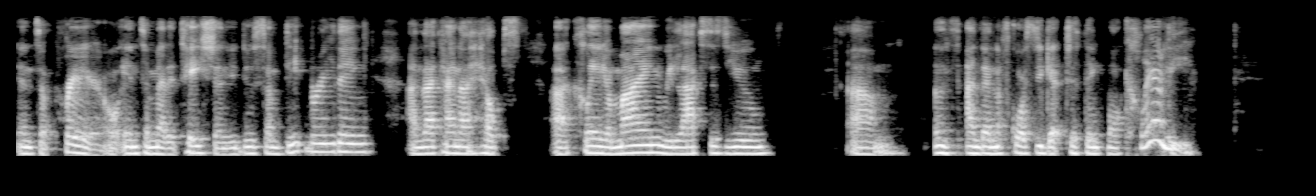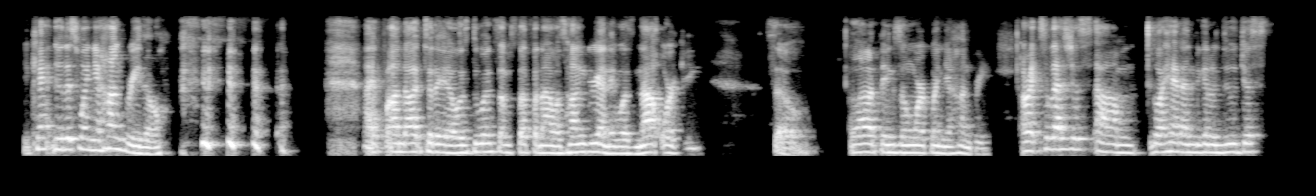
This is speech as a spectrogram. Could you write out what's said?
into prayer or into meditation. You do some deep breathing, and that kind of helps uh, clear your mind, relaxes you. Um, and, and, then, of course, you get to think more clearly. You can't do this when you're hungry, though. I found out today I was doing some stuff and I was hungry and it was not working. So, a lot of things don't work when you're hungry. All right, so let's just um, go ahead and we're to do just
